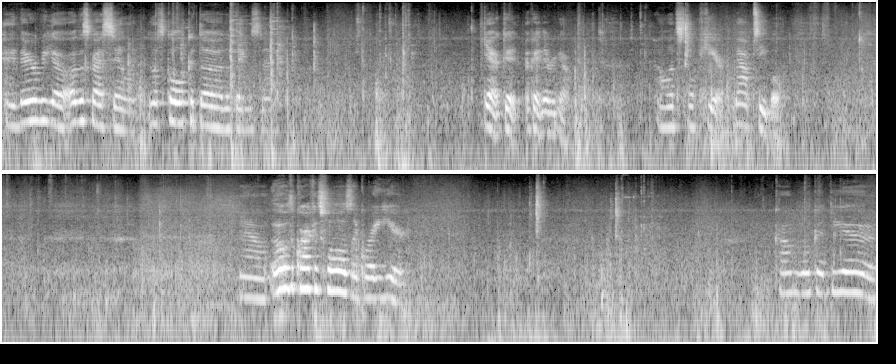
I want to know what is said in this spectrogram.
Okay, there we go. Oh, this guy's sailing. Let's go look at the, the things now. Yeah, good. Okay, there we go. Now let's look here. Map table. Now, oh, the Kraken's Fall is like right here. Look at the air.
